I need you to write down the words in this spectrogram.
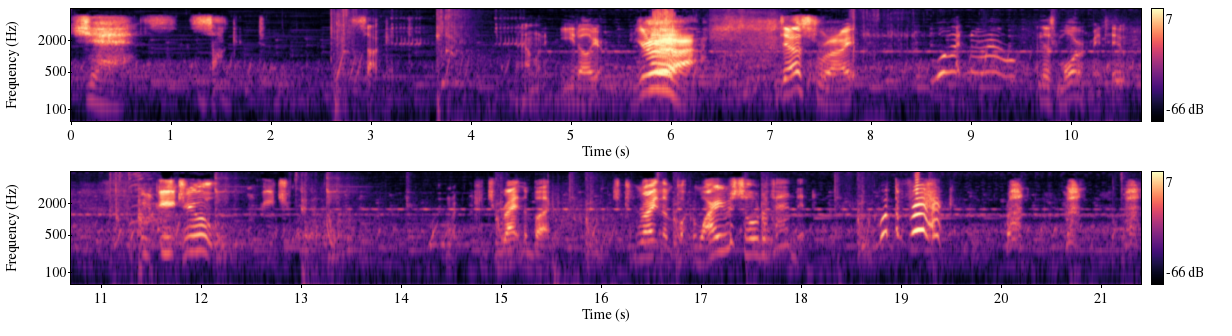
Yes! Suck it. Suck it. And I'm gonna eat all your. Yeah! That's right! What now? And there's more of me too. I'm eat you! I'm eat you. I'm gonna hit you right in the butt. Just right in the butt. Why are you so defended? What the frick? Run! Run! Run!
